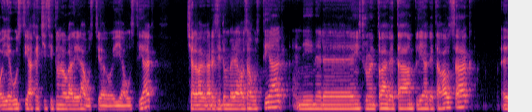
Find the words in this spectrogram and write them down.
oie guztiak etxi zitun lokalera, guztiak, oia guztiak. Txalbak garri zitun bere gauza guztiak, ni nire instrumentoak eta ampliak eta gauzak. E,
